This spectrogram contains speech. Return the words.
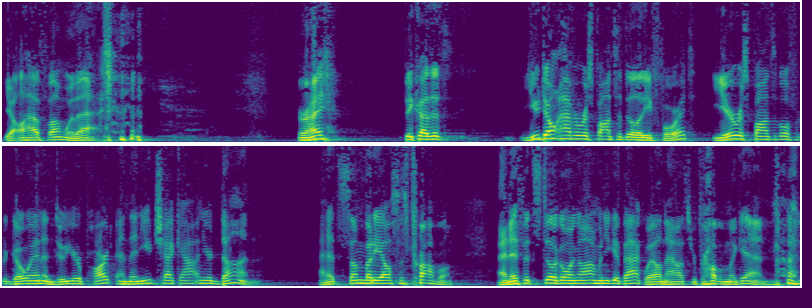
y'all have fun with that. right? Because it's you don't have a responsibility for it. You're responsible for to go in and do your part, and then you check out and you're done. And it's somebody else's problem. And if it's still going on when you get back, well, now it's your problem again. But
